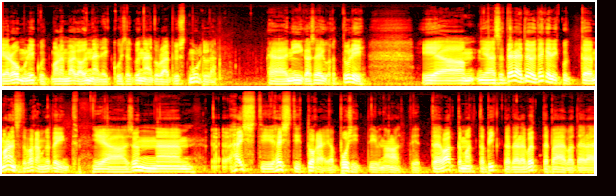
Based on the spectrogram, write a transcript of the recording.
ja loomulikult ma olen väga õnnelik, kui see kõne tuleb just mulle. nii ka seekord tuli ja, ja see teletöö tegelikult, ma olen seda varem ka teinud. Ja see on hästi-hästi tore ja positiivne alati, et vaatamata pikkadele võttepäevadele,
